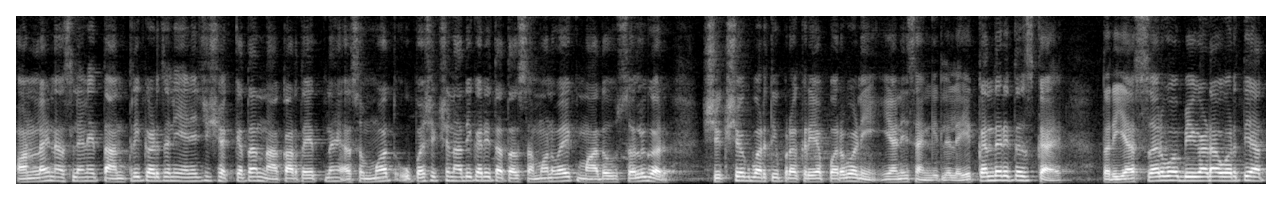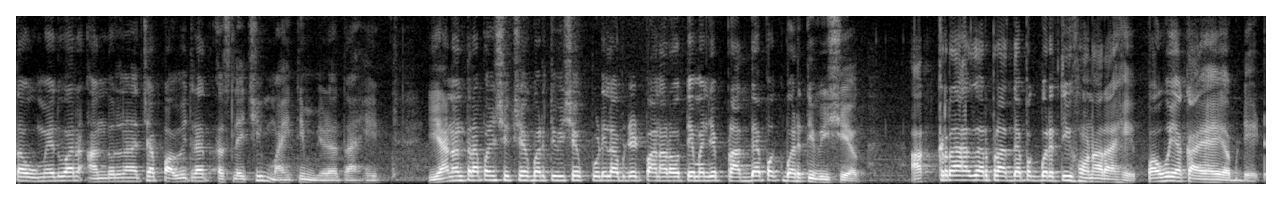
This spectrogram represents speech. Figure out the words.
ऑनलाईन असल्याने तांत्रिक अडचणी येण्याची शक्यता नाकारता येत नाही असं मत उपशिक्षण अधिकारी तथा समन्वयक माधव सलगर शिक्षक भरती प्रक्रिया परभणी यांनी सांगितलेलं आहे. एकंदरीतच काय? तर या सर्व बिघाडावरती आता उमेदवार आंदोलनाच्या पावित्र्यात असल्याची माहिती मिळत आहे. यानंतर आपण शिक्षक भरतीविषयक पुढील अपडेट पाहणार आहोत. ते म्हणजे प्राध्यापक भरती विषयक. अकरा हजार प्राध्यापक भरती होणार आहे. पाहूया काय आहे अपडेट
